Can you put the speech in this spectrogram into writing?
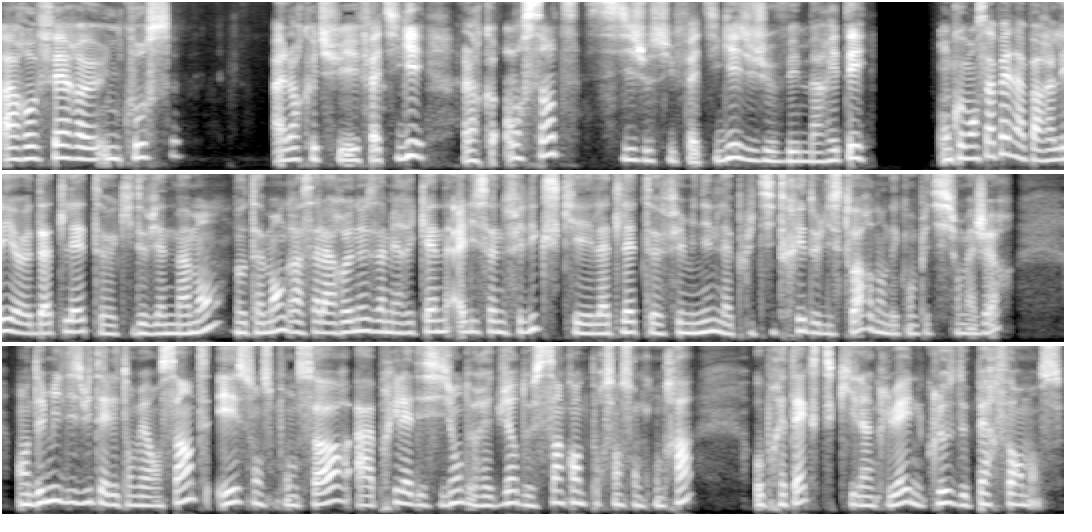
à refaire euh, une course alors que tu es fatiguée. Alors qu'enceinte, si je suis fatiguée, je vais m'arrêter. On commence à peine à parler euh, d'athlètes qui deviennent mamans, notamment grâce à la runneuse américaine Alison Felix, qui est l'athlète féminine la plus titrée de l'histoire dans des compétitions majeures. En 2018, elle est tombée enceinte et son sponsor a pris la décision de réduire de 50% son contrat au prétexte qu'il incluait une clause de performance.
